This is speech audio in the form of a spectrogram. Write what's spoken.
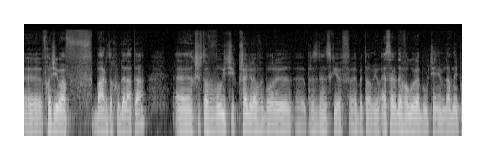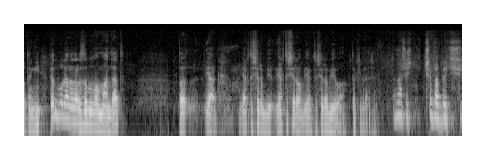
e, wchodziła w bardzo chude lata. Krzysztof Wójcik przegrał wybory prezydenckie w Bytomiu. SLD w ogóle był cieniem dawnej potęgi. Piotr Bula nadal zdobywał mandat. To jak? Jak to się robi? Jak to się robi? Jak to się robiło w takim razie? Znaczy, trzeba być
